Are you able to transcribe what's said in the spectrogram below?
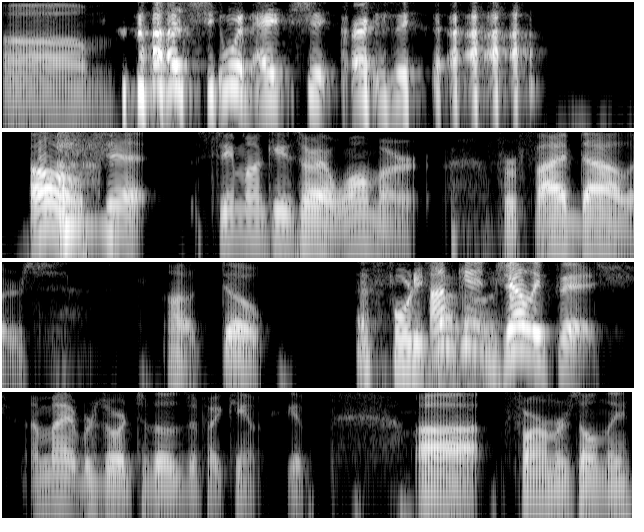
Um she went ape shit crazy. oh shit. Sea monkeys are at Walmart for five dollars. Oh dope. That's forty. I'm getting jellyfish. I might resort to those if I can't get uh farmers only.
